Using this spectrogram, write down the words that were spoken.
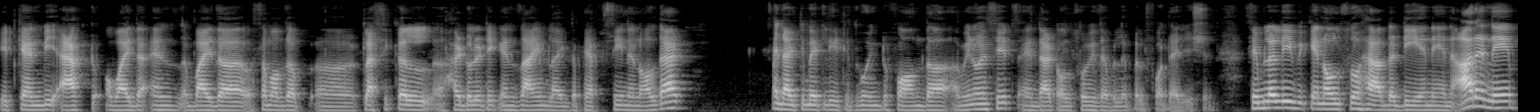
it can be act by the by the some of the uh, classical hydrolytic enzyme like the pepsin and all that and ultimately it is going to form the amino acids and that also is available for digestion. Similarly, we can also have the DNA and RNA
